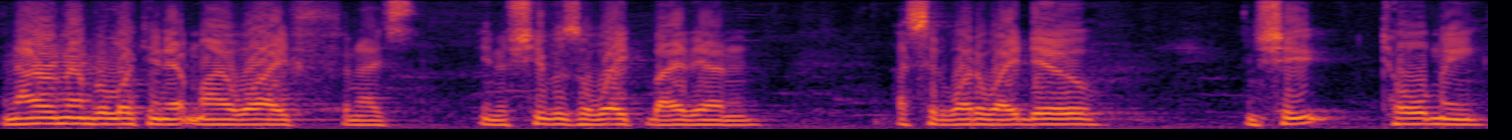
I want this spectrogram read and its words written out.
And I remember looking at my wife, and I, you know, she was awake by then. And I said, what do I do? And she told me,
